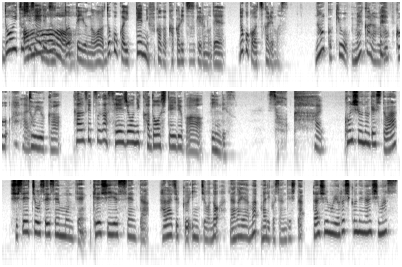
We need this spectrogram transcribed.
同一姿勢でずっとっていうのはどこか一点に負荷がかかり続けるので、どこかは疲れます。なんか今日目から鱗 というか、はい、関節が正常に稼働していればいいんです。そうか。はい。今週のゲストは姿勢調整専門店 KCS センター原宿院長の長山真理子さんでした。来週もよろしくお願いします。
